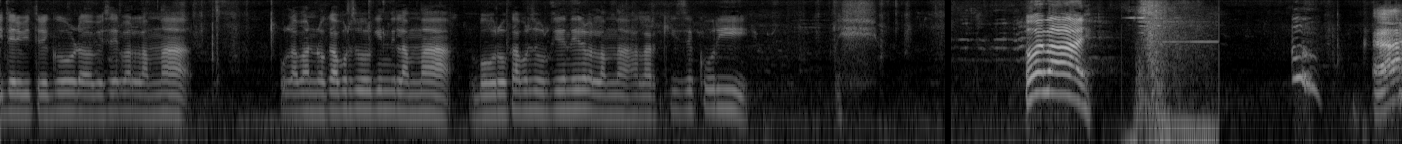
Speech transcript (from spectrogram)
ঈদের ভিতরে গৌড়াও বেচে পারলাম না। পোলাবান্নর কাপড় চোপড় কিনে দিলাম না বউরও কাপড় চোপড় কিনে দিতে পারলাম না হালার কি যে করি? ওই ভাই! হ্যাঁ?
